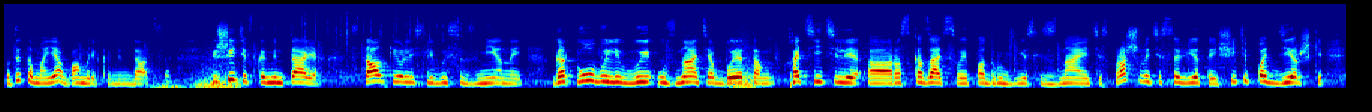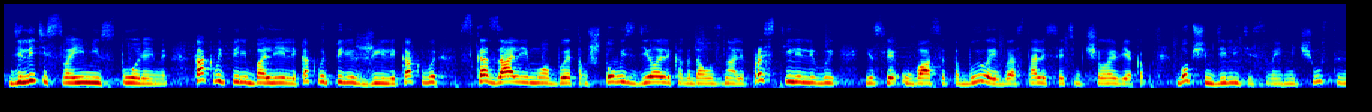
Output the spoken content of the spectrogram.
Вот это моя вам рекомендация. Пишите в комментариях, Сталкивались ли вы с изменой? Готовы ли вы узнать об этом? Хотите ли а, рассказать своей подруге, если знаете? Спрашивайте совета, ищите поддержки, делитесь своими историями. Как вы переболели, как вы пережили, как вы сказали ему об этом, что вы сделали, когда узнали, простили ли вы, если у вас это было и вы остались с этим человеком. В общем, делитесь своими чувствами.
